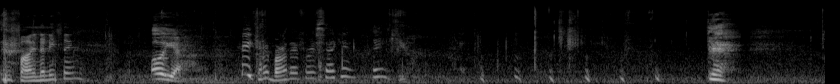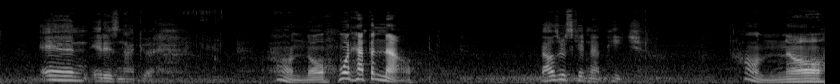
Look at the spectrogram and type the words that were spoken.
you find anything? Oh yeah. Hey, can I borrow that for a second? Thank you. yeah. And it is not good. Oh no, what happened now? Bowser's kidnapped Peach. Oh no.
